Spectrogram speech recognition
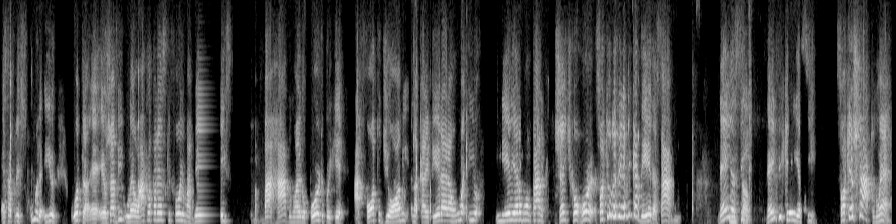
essa frescura? E outra, é, eu já vi, o Léo Acla parece que foi uma vez barrado no aeroporto, porque a foto de homem na carteira era uma e, e ele era montado. Gente, que horror! Só que eu levei a brincadeira, sabe? Nem então. assim, nem fiquei assim. Só que é chato, não é?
